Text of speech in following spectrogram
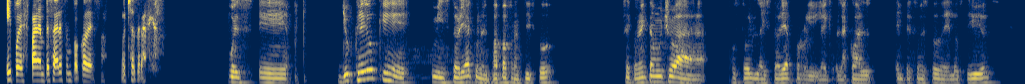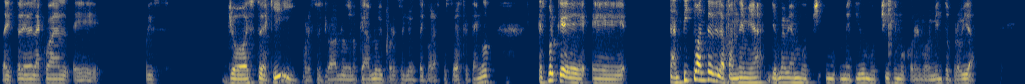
Y pues para empezar es un poco de eso. Muchas gracias. Pues eh, yo creo que mi historia con el Papa Francisco se conecta mucho a justo la historia por la, cual empezó esto de los tibios, la historia de la cual eh, pues yo estoy aquí y por eso yo hablo de lo que hablo y por eso yo tengo las posturas que tengo. Es porque eh, tantito antes de la pandemia yo me había metido muchísimo con el movimiento Pro Vida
